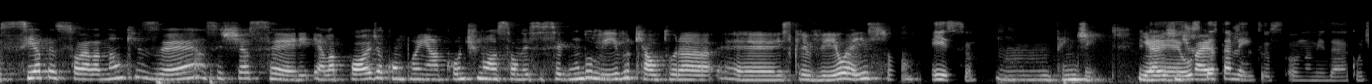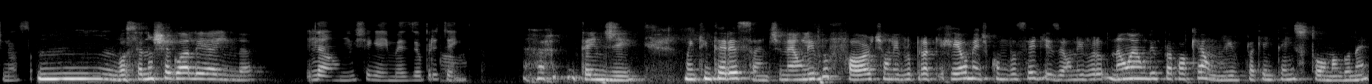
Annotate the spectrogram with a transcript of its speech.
se a pessoa ela não quiser assistir a série, ela pode acompanhar a continuação desse segundo livro que a autora é, escreveu, é isso? Isso. Hum, entendi. E aí é, a gente Os vai... Testamentos, o nome da continuação. Hum, você não chegou a ler ainda? Não, não cheguei, mas eu pretendo. Ah. Entendi. Muito interessante, né? É um livro forte, é um livro para realmente, como você diz, é um livro, não é um livro para qualquer um, é um livro para quem tem estômago, né?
